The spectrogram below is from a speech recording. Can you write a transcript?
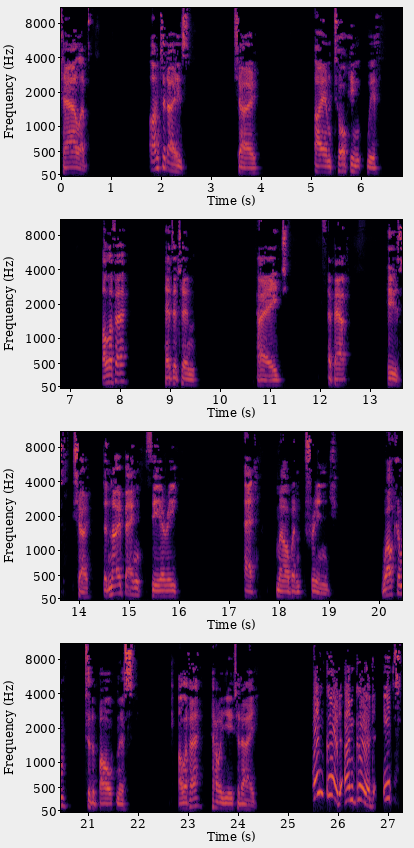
Taleb. On today's show, I am talking with Oliver Hetherington Page about his show, The No Bang Theory at Melbourne Fringe. Welcome to the boldness. Oliver, how are you today? I'm good. I'm good. It's,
